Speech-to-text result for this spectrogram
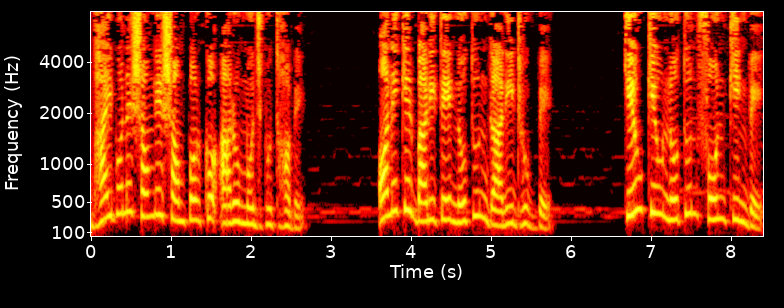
ভাই বোনের সঙ্গে সম্পর্ক আরও মজবুত হবে। অনেকের বাড়িতে নতুন গাড়ি ঢুকবে। কেউ কেউ নতুন ফোন কিনবে।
